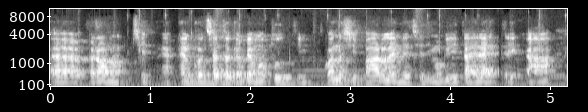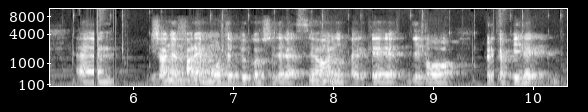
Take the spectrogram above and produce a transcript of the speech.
eh, però no, sì, è un concetto che abbiamo tutti. Quando si parla invece di mobilità elettrica, eh, bisogna fare molte più considerazioni perché devo per capire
